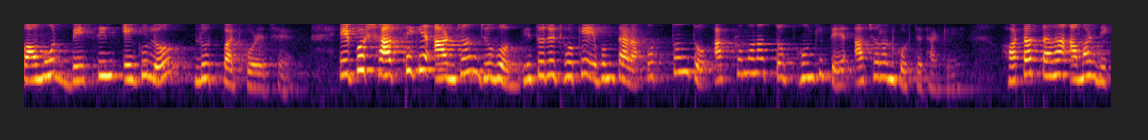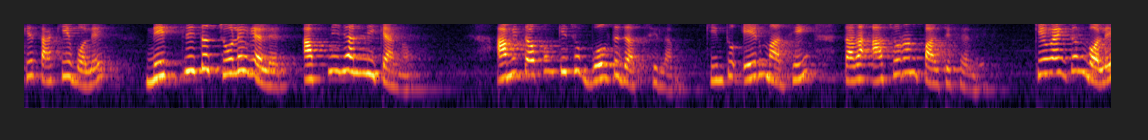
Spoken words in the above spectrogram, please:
কমোড বেসিন এগুলো লুটপাট করেছে। এরপর সাত থেকে আটজন যুবক ভিতরে ঢোকে এবং তারা অত্যন্ত আক্রমণাত্মক ভঙ্গিতে আচরণ করতে থাকে। হঠাৎ তারা আমার দিকে তাকিয়ে বলে নেতৃত্ব চলে গেলেন, আপনি যাননি কেন? আমি তখন কিছু বলতে যাচ্ছিলাম, কিন্তু এর মাঝেই তারা আচরণ পাল্টে ফেলে। কেউ একজন বলে,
